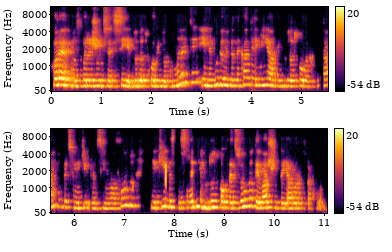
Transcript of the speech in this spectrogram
коректно збережуться всі додаткові документи і не буде виникати ніяких додаткових питань у працівників пенсійного фонду, які безпосередньо будуть опрацьовувати вашу заяву розрахунку.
